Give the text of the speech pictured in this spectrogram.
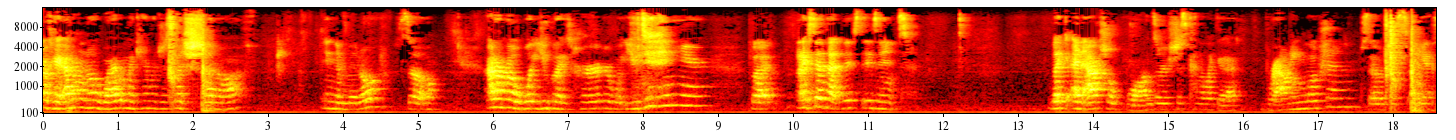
Okay, I don't know why, but my camera just like shut off in the middle. So I don't know what you guys heard or what you did in here, but I said that this isn't like an actual bronzer. It's just kind of like a browning lotion. So just, I guess,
